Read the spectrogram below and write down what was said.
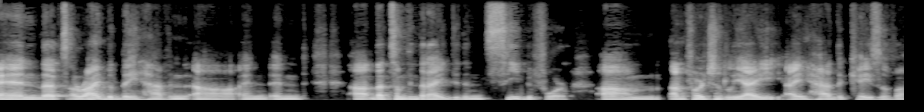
and that's a right that they have and uh, and and uh, that's something that I didn't see before. Um, unfortunately, I I had the case of a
